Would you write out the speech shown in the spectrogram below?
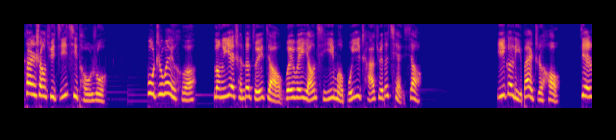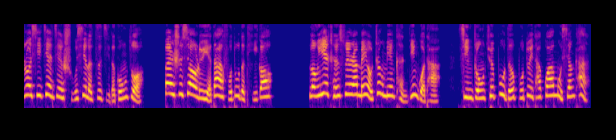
看上去极其投入。不知为何。冷夜晨的嘴角微微扬起一抹不易察觉的浅笑。一个礼拜之后，简若曦渐渐熟悉了自己的工作，办事效率也大幅度的提高。冷夜晨虽然没有正面肯定过他，心中却不得不对他刮目相看。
